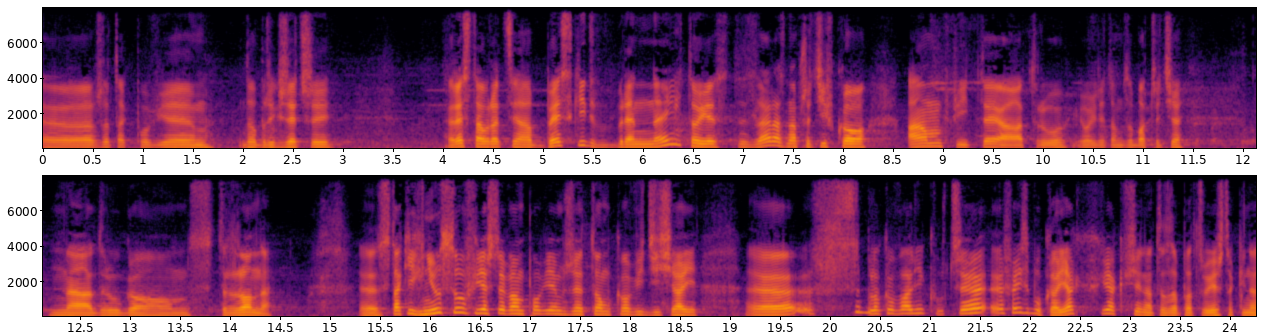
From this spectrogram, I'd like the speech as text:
e, że tak powiem, dobrych rzeczy. Restauracja Beskid w Brennej to jest zaraz naprzeciwko amfiteatru, o ile tam zobaczycie na drugą stronę. E, Z takich newsów jeszcze wam powiem, że Tomkowi dzisiaj e, zblokowali kurczę Facebooka. Jak, jak się na to zapatrujesz, taki na,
